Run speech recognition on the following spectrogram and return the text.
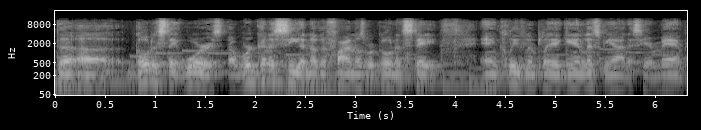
the uh, Golden State Warriors? Uh, we're gonna see another finals where Golden State and Cleveland play again. Let's be honest here, man.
